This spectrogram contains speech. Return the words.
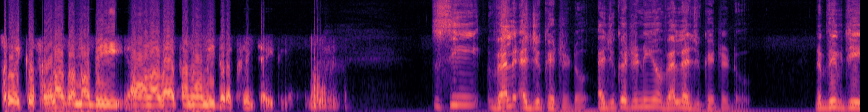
ਸੋ ਇੱਕ ਸੋਹਣਾ ਸਮਾਂ ਵੀ ਆਉਣ ਵਾਲਾ ਸਾਨੂੰ ਉਮੀਦ ਰੱਖਣੀ ਚਾਹੀਦੀ ਹੈ। ਤੁਸੀਂ ਵੈਲ ਐਜੂਕੇਟਿਡ ਹੋ। ਐਜੂਕੇਟਿਡ ਨਹੀਂ ਹੋ ਵੈਲ ਐਜੂਕੇਟਿਡ ਹੋ। ਨਵਦੀਪ ਜੀ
